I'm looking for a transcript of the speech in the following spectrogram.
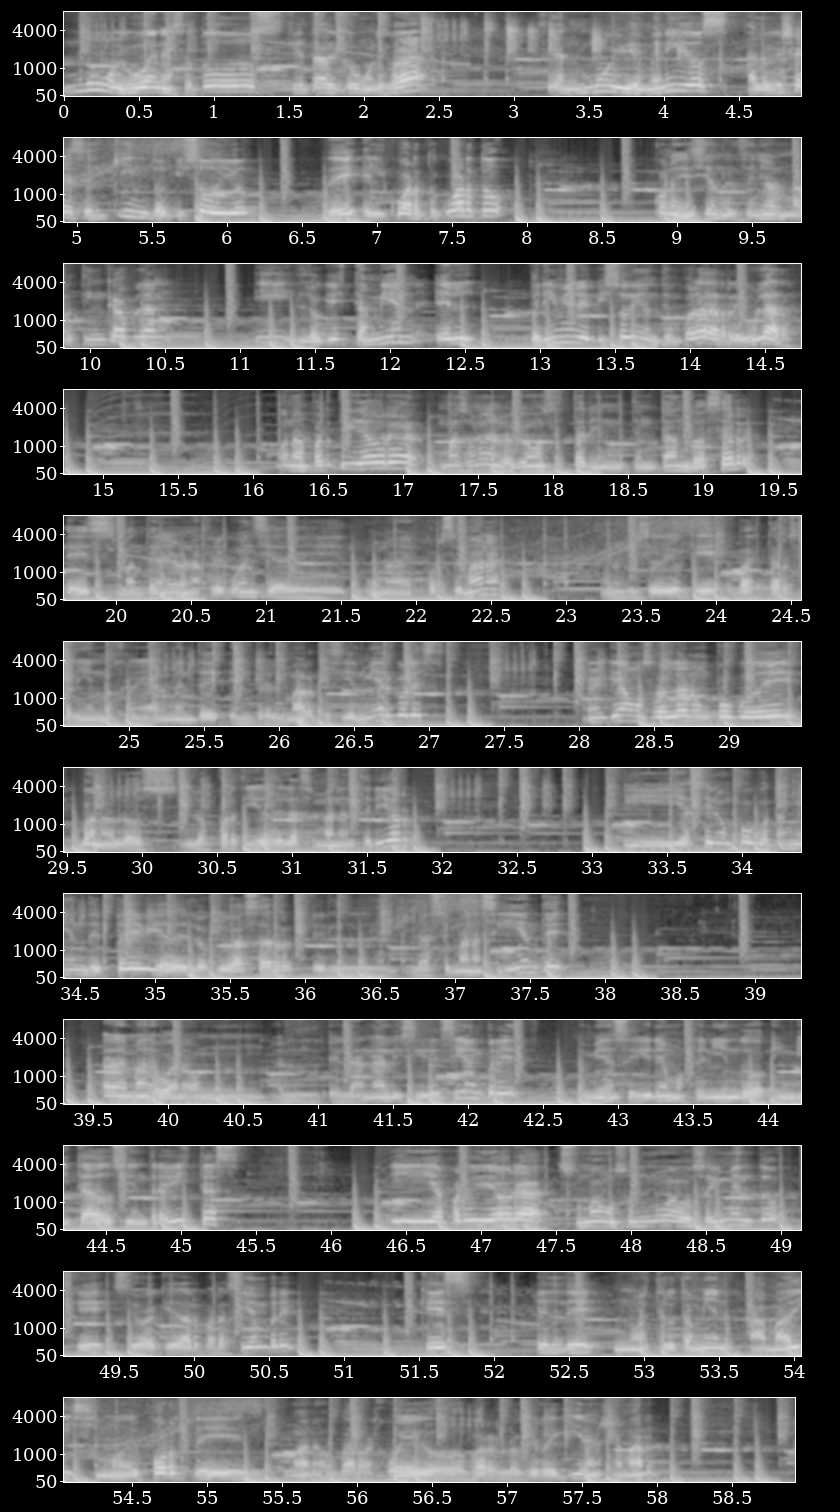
Muy buenas a todos, ¿qué tal? ¿Cómo les va? Sean muy bienvenidos a lo que ya es el quinto episodio de El Cuarto Cuarto, con edición del señor Martín Kaplan, y lo que es también el primer episodio en temporada regular. Bueno, a partir de ahora, más o menos lo que vamos a estar intentando hacer es mantener una frecuencia de una vez por semana, un episodio que va a estar saliendo generalmente entre el martes y el miércoles en el que vamos a hablar un poco de bueno, los, partidos de la semana anterior y hacer un poco también de previa de lo que va a ser la semana siguiente. Además de bueno, el análisis de siempre, también seguiremos teniendo invitados y entrevistas. Y a partir de ahora sumamos un nuevo segmento que se va a quedar para siempre, que es el de nuestro también amadísimo deporte, bueno, barra juego, barra lo que quieran llamar,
